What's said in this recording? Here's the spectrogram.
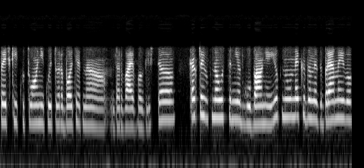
печки и котлони, които работят на дърва и въглища, както и в много страни от глобалния юг, но нека да не забравяме и в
